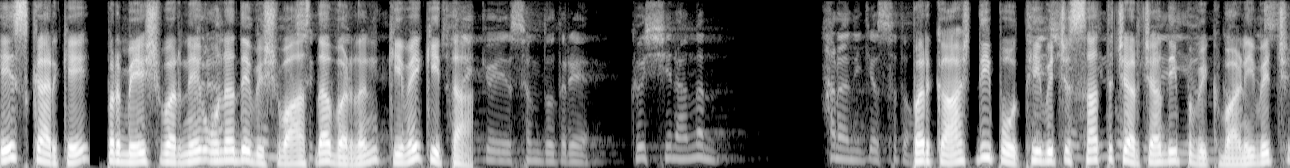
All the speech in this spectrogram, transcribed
ਇਸ ਕਰਕੇ ਪਰਮੇਸ਼ਵਰ ਨੇ ਉਹਨਾਂ ਦੇ ਵਿਸ਼ਵਾਸ ਦਾ ਵਰਣਨ ਕਿਵੇਂ ਕੀਤਾ? ਪ੍ਰਕਾਸ਼ ਦੀ ਪੋਥੀ ਵਿੱਚ ਸੱਤ ਚਰਚਾ ਦੀ ਭਵਿੱਖਬਾਣੀ ਵਿੱਚ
